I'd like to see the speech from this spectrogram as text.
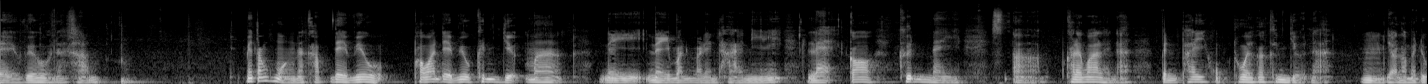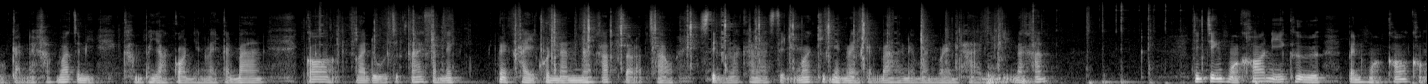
Devil นะครับ ไม่ต้องห่วงนะครับเดวิลเพราะว่าเดวิลขึ้นเยอะมากในในวันวาเลนไทน์นี้ และก็ขึ้นในเขาเรียกว่าอะไรนะ เป็นไพ่หกถ้วยก็ขึ้นเยอะนะ เดี๋ยวเรามาดูกันนะครับ ว่าจะมีคำพยากรณ์อย่างไรกันบ้าง ก็มาดูจิตใต้สำนึกเป็นใครคนนั้นนะครับสำหรับชาวสิงห์ลัคนาสิงห์ว่าคิดอย่างไรกันบ้างในวันวาเลนไทน์นี้นะครับจริงๆ หัวข้อนี้คือเป็นหัวข้อของ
